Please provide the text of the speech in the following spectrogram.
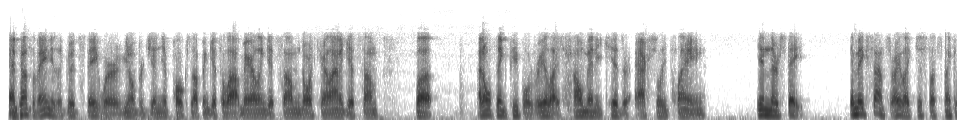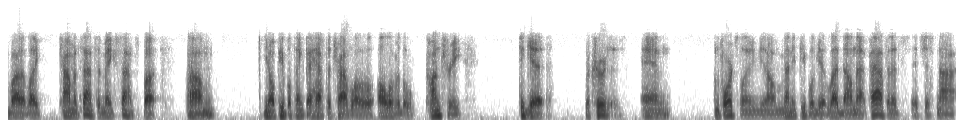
And Pennsylvania is a good state where you know Virginia pokes up and gets a lot, Maryland gets some, North Carolina gets some, but I don't think people realize how many kids are actually playing in their state. It makes sense, right? Like just let's think about it like common sense. It makes sense, but um, you know, people think they have to travel all, all over the country to get recruited, and unfortunately, you know, many people get led down that path, and it's it's just not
